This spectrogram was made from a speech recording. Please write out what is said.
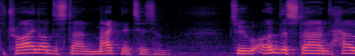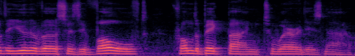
to try and understand magnetism, to understand how the universe has evolved from the Big Bang to where it is now.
